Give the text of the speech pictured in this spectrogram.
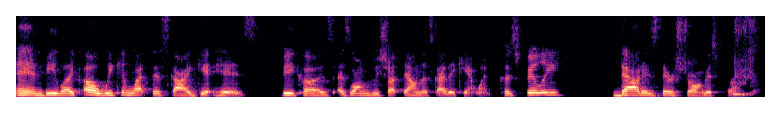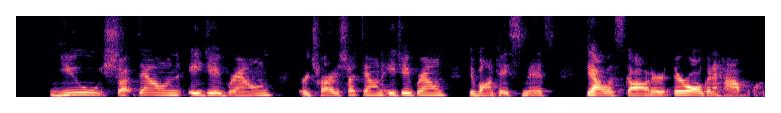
and be like, oh, we can let this guy get his because as long as we shut down this guy, they can't win. Because Philly, that is their strongest point. You shut down AJ Brown or try to shut down AJ Brown, DeVonta Smith, Dallas Goedert, they're all going to have one.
